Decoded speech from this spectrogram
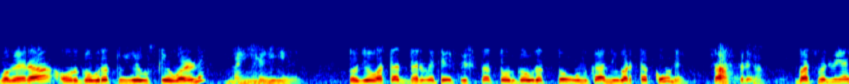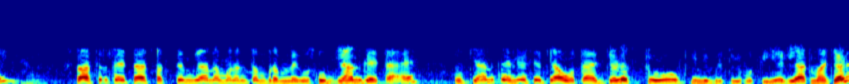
वगैरह और गौरत्व ये उसके वर्ण नहीं, नहीं है। तो जो अतत धर्म थे कृष्णत्व और गौरत्व उनका निवर्तक कौन है? शास्त्र है। बात समझ में आई? शास्त्र कहता है सत्यम ज्ञानम अनंतम ब्रह्म। उसको ज्ञान कहता है। तो ज्ञान कहने से क्या होता है? जड़त्व की निवृत्ति होती है कि आत्मा जड़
